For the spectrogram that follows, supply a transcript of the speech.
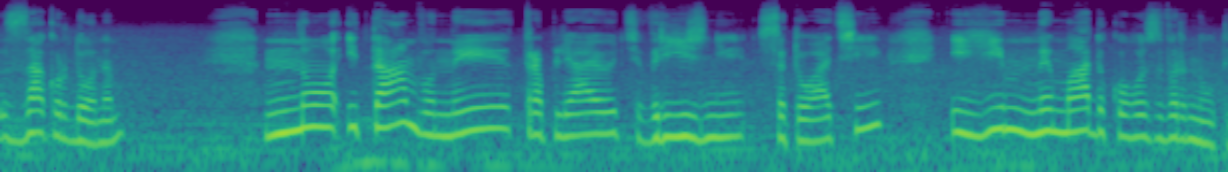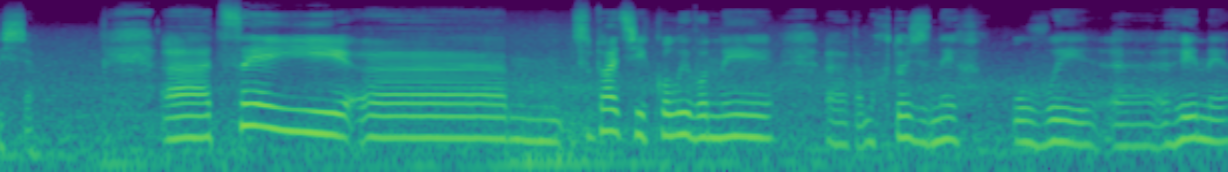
за кордоном. Но і там вони трапляють в різні ситуації, і їм нема до кого звернутися. Е, Це і е, ситуації, коли вони е, там хтось з них уви е, гине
